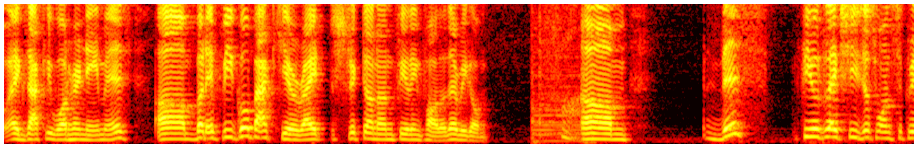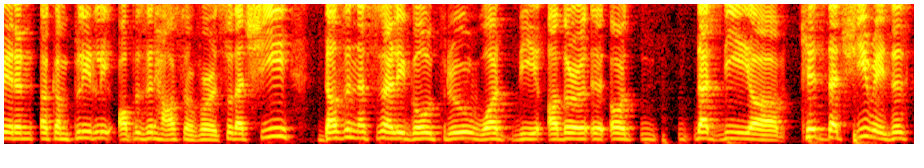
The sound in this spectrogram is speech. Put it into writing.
exactly what her name is. Um, but if we go back here, right, strict on unfeeling father. There we go. Um, this feels like she just wants to create an, a completely opposite house of hers so that she doesn't necessarily go through what the other uh, or that the uh, kids that she raises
